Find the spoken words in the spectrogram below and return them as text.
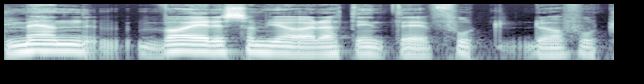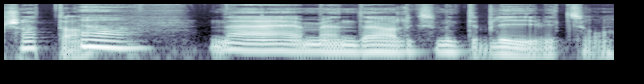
men vad är det som gör att det inte fort, du har fortsatt då? Ja. Nej, men det har liksom inte blivit så.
